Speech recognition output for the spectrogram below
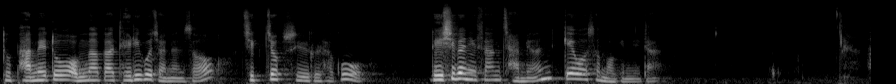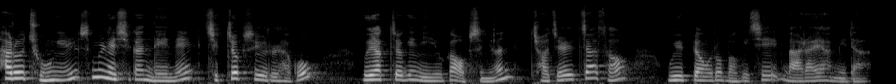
또 밤에도 엄마가 데리고 자면서 직접 수유를 하고 4시간 이상 자면 깨워서 먹입니다. 하루 종일 24시간 내내 직접 수유를 하고 의학적인 이유가 없으면 젖을 짜서 우유병으로 먹이지 말아야 합니다.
